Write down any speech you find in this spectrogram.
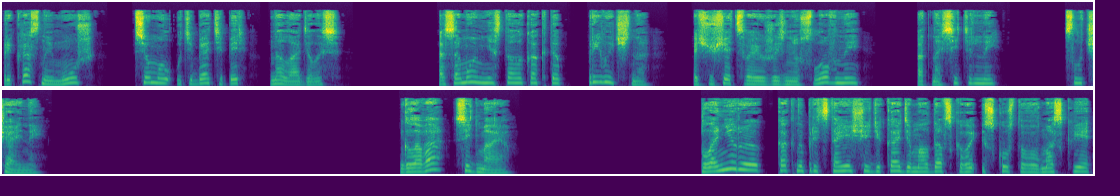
прекрасный муж, все, мол, у тебя теперь наладилось а самой мне стало как-то привычно ощущать свою жизнь условной, относительной, случайной. Глава седьмая. Планируя, как на предстоящей декаде молдавского искусства в Москве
